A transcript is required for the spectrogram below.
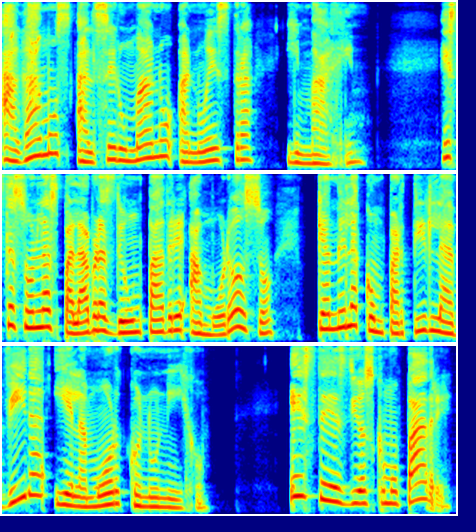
hagamos al ser humano a nuestra imagen. Estas son las palabras de un padre amoroso que anhela compartir la vida y el amor con un hijo. Este es Dios como Padre,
